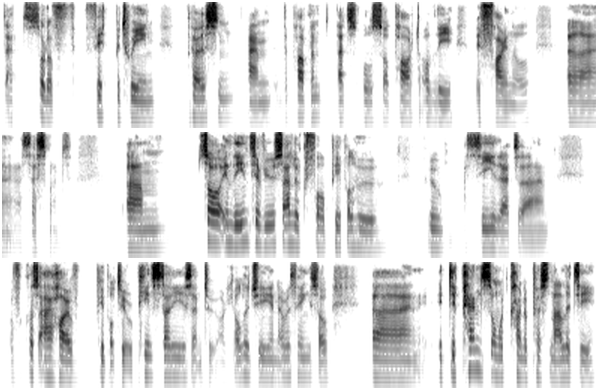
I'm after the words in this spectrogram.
that sort of fit between person and department, that's also part of the the final uh, assessment. Um, so in the interviews, I look for people who who see that. Uh, of course, I hire people to European studies and to archaeology and everything. So uh, it depends on what kind of personality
